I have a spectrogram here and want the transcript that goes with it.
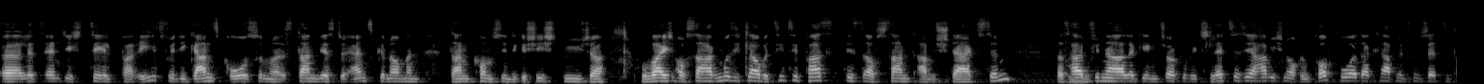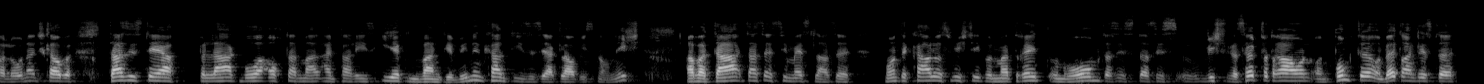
äh, letztendlich zählt Paris für die ganz Großen und dann wirst du ernst genommen, dann kommst du in die Geschichtsbücher. Wobei ich auch sagen muss, ich glaube, Tsitsipas ist auf Sand am stärksten. Das mhm. Halbfinale gegen Djokovic letztes Jahr habe ich noch im Kopf, wo er da knapp in fünf Sätzen verloren hat. Ich glaube, das ist der Belag, wo er auch dann mal ein Paris irgendwann gewinnen kann. Dieses Jahr glaube ich es noch nicht. Aber da, das ist die Messlasse. Monte Carlo ist wichtig und Madrid und Rom, das ist, das ist wichtig für Selbstvertrauen und Punkte und Weltrangliste.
